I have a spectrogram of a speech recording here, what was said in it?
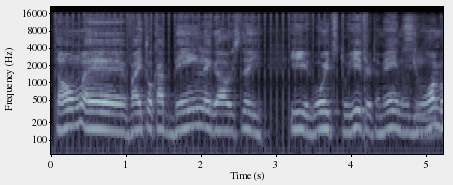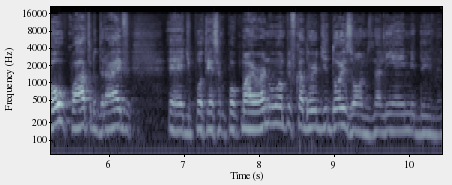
Então, é, vai tocar bem legal isso daí. E 8 Twitter também, no, de Sim. 1 ohm, ou 4 drive é, de potência um pouco maior no amplificador de 2 ohms, na linha MD, né?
